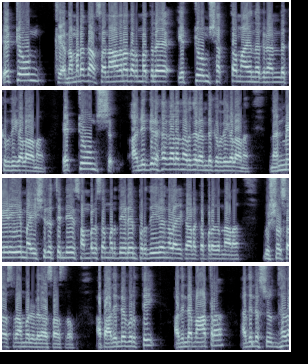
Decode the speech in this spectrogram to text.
ഏറ്റവും നമ്മുടെ സനാതന ധർമ്മത്തിലെ ഏറ്റവും ശക്തമായ രണ്ട് കൃതികളാണ്. ഏറ്റവും അനുഗ്രഹകല നിറഞ്ഞ രണ്ട് കൃതികളാണ്. നന്മയുടെയും ഐശ്വര്യത്തിന്റെയും സമ്പൽ സമൃദ്ധിയുടെയും പ്രതീകങ്ങളായി കണക്കപ്പെടുന്നതാണ് വിഷ്ണു സഹസ്രമോ ലളിതാ സഹസ്രം അപ്പൊ അതിന്റെ വൃത്തി അതിന്റെ മാത്ര അതിന്റെ ശുദ്ധത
